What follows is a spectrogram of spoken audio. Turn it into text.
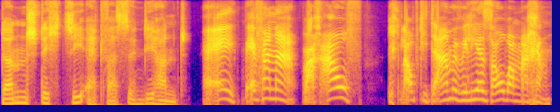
dann sticht sie etwas in die Hand. Hey, Befana, wach auf! Ich glaub, die Dame will hier sauber machen.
